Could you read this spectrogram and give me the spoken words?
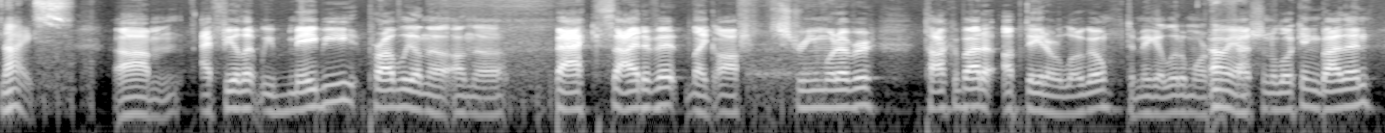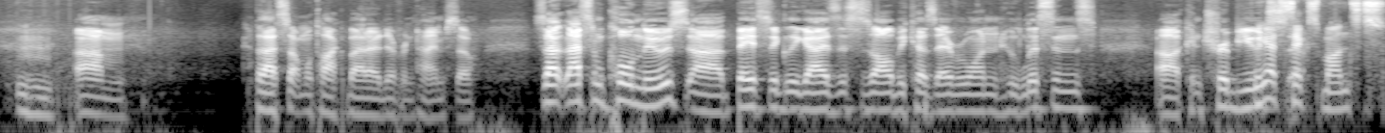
Nice. Um, I feel that we maybe probably on the on the back side of it, like off stream, whatever, talk about it, update our logo to make it a little more Oh, yeah. professional looking by then. hmm Um, but that's something we'll talk about at a different time. So, so that, that's some cool news. Uh, basically, guys, this is all because everyone who listens uh, contributes. We got six months.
